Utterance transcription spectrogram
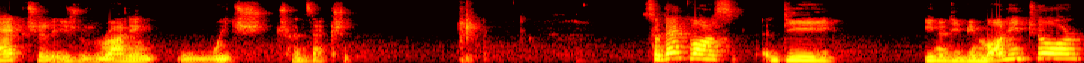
actually is running which transaction. So that was the InnoDB monitor.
